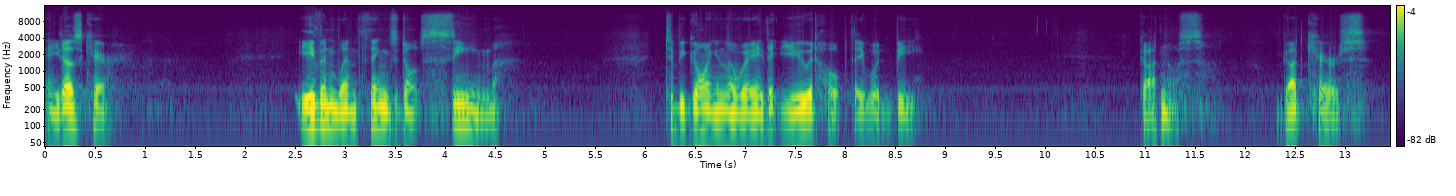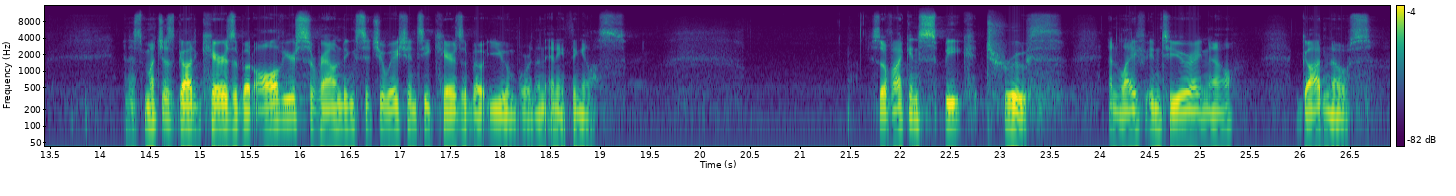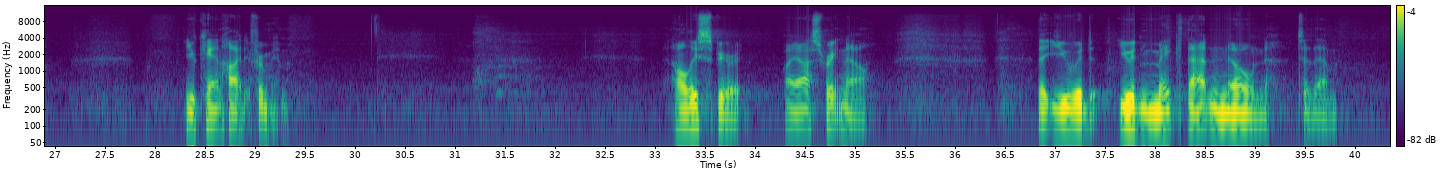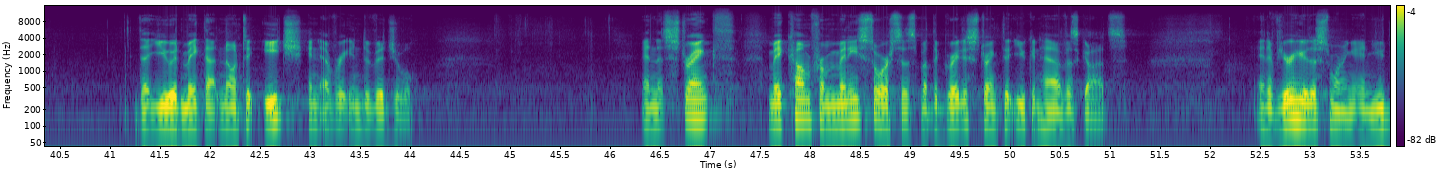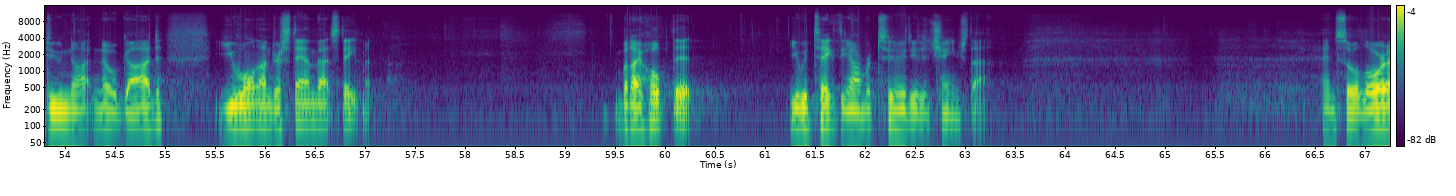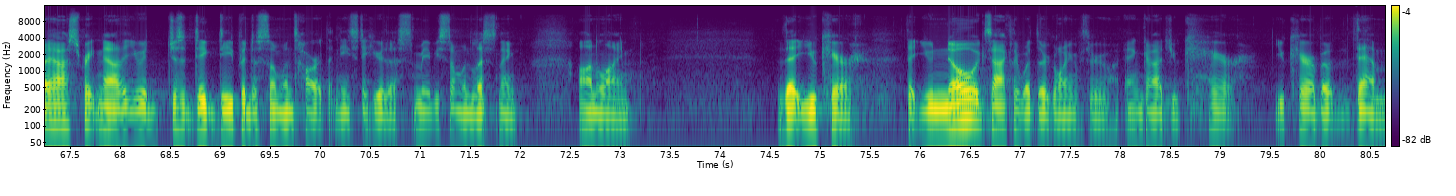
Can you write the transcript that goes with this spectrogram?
and He does care. Even when things don't seem to be going in the way that you had hoped they would be. God knows. God cares. And as much as God cares about all of your surrounding situations, He cares about you more than anything else. So if I can speak truth and life into you right now, God knows. You can't hide it from Him. Holy Spirit, I ask right now that you would, you would make that known to them that you would make that known to each and every individual. And that strength may come from many sources, but the greatest strength that you can have is God's. And if you're here this morning and you do not know God, you won't understand that statement. But I hope that you would take the opportunity to change that. And so, Lord, I ask right now that you would just dig deep into someone's heart that needs to hear this. Maybe someone listening online. That you care, that you know exactly what they're going through. And God, you care. You care about them,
